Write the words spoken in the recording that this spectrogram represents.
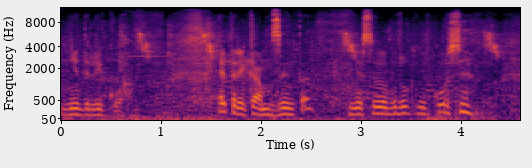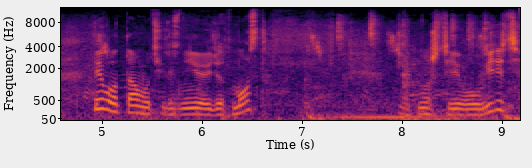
недалеко. Это река Мзынта, если вы вдруг не в курсе. И вот там вот через нее идет мост. Вот можете его увидеть.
